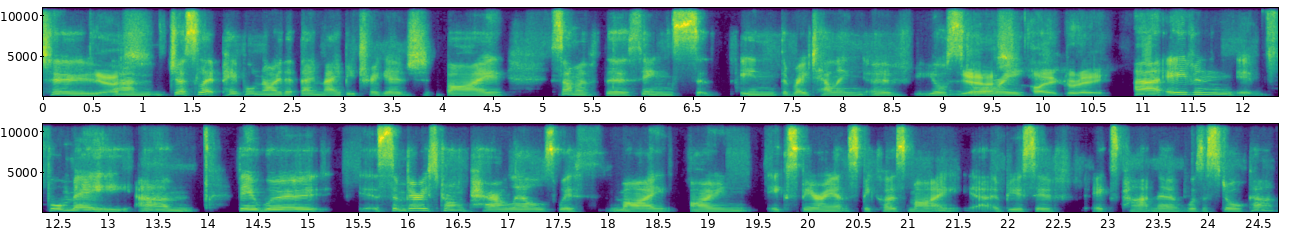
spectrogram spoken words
to yes. um, just let people know that they may be triggered by some of the things in the retelling of your story. Yes, I agree. Uh, even for me, um, there were some very strong parallels with my own experience because my abusive ex partner was a stalker.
